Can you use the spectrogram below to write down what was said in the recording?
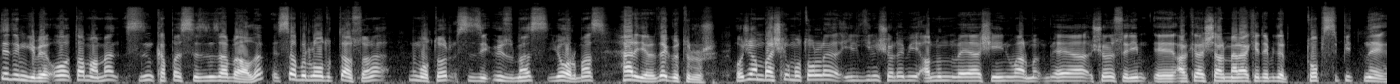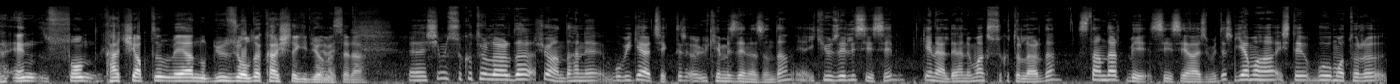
Dediğim gibi o tamamen sizin kapasitenize bağlı. E, sabırlı olduktan sonra bu motor sizi üzmez, yormaz, her yere de götürür. Hocam başka motorla ilgili şöyle bir anın veya şeyin var mı? Veya şöyle söyleyeyim, e, arkadaşlar merak edebilir. Top speed ne? En son kaç yaptın veya düz yolda kaçta gidiyor Evet. mesela? Ee, şimdi scooterlarda şu anda hani bu bir gerçektir ülkemizde en azından. Yani 250 cc genelde hani max scooterlarda standart bir cc hacmidir. Yamaha işte bu motoru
